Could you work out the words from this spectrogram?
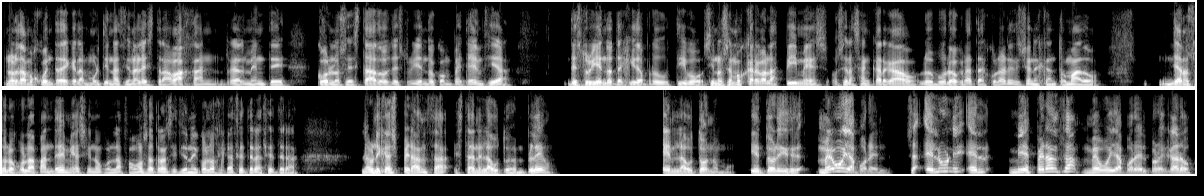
nos damos cuenta de que las multinacionales trabajan realmente con los estados destruyendo competencia destruyendo tejido productivo. Si nos hemos cargado las pymes o se las han cargado los burócratas con las decisiones que han tomado, ya no solo con la pandemia, sino con la famosa transición ecológica, etcétera, etcétera. La única esperanza está en el autoempleo, en el autónomo. Y entonces dices, me voy a por él. O sea, el, mi esperanza, me voy a por él, porque claro,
